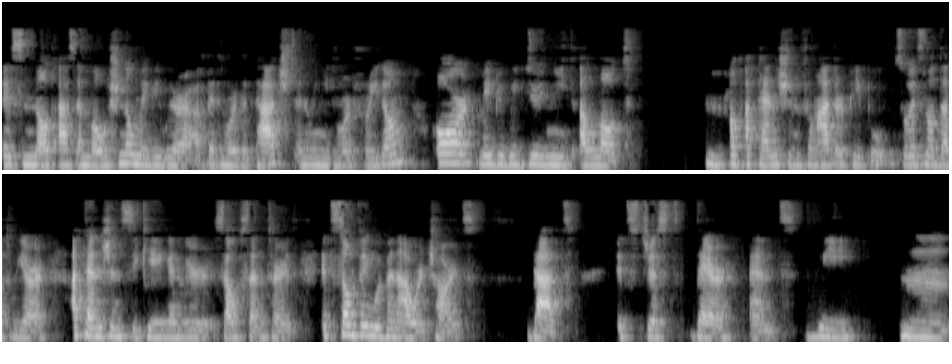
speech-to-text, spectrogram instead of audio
is not as emotional. Maybe we're a bit more detached and we need more freedom, or maybe we do need a lot of attention from other people. So it's not that we are attention seeking and we're self centered. It's something within our charts that it's just there and we mm,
